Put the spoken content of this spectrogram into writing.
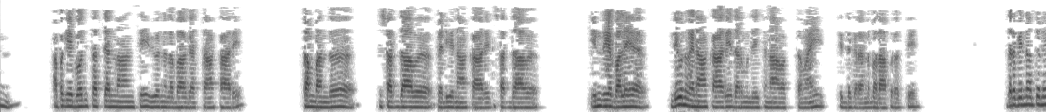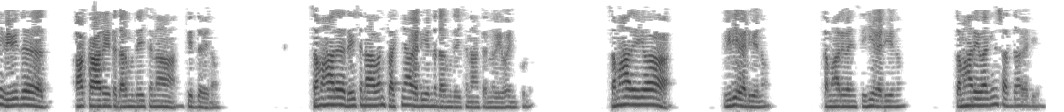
අපගේ බෝධිසත්වයන් වහන්සේ විවරණ ලබාගත් ආකාරය සම්බන්ධ ශ්‍රද්ධාව වැඩි වෙන ආකාරයට ශ්‍රද්ධාව ඉන්ද්‍රිය බලය දියුණු වෙන ආකාරයේ ධර්ම දේශනාවක් තමයි සිද්ධ කරන්න බලාපොරොත්තු වෙන්නේ. ඒතර පින්නතුනේ විවිධ ආකාරයට ධර්ම දේශනා සිද්ධ වෙනවා. සමහර දේශනාවන් ප්‍රඥාව වැඩි වෙන්න ධර්ම දේශනා කරන ඒවා වෙන්න පුළුවන්. සමහර ඒවා විරිය වැඩි වෙනවා. සමහර ඒවායින් සිහිය වැඩි වෙනවා. සමහර ඒවායින් ශ්‍රද්ධාව වැඩි වෙනවා.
